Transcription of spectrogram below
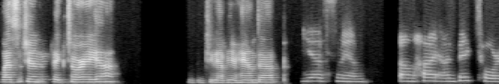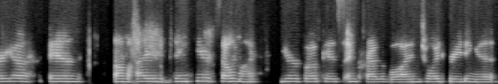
question, Victoria? Do you have your hand up? Yes, ma'am. Um, hi, I'm Victoria, and um, I thank you so much. Your book is incredible. I enjoyed reading it.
